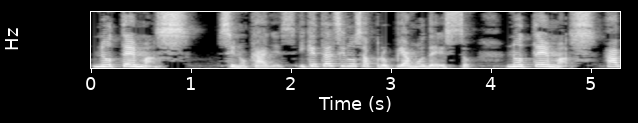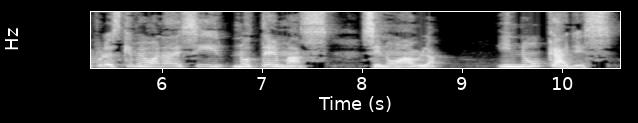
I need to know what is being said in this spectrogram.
no temas, sino calles. ¿Y qué tal si nos apropiamos de esto? No temas. Ah, pero es que me van a decir, no temas, sino habla. Y no calles,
